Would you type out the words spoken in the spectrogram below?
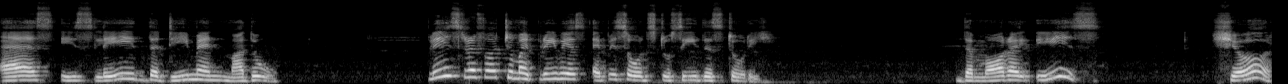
as he slayed the demon Madhu. Please refer to my previous episodes to see this story. The moral is here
